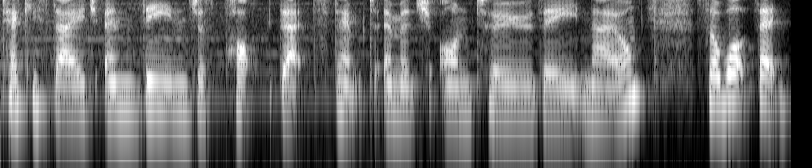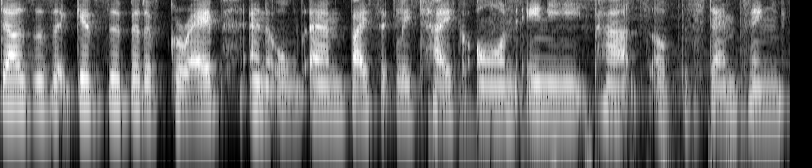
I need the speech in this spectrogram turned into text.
tacky stage and then just pop that stamped image onto the nail. So what that does is it gives a bit of grab and it will um, basically take on any parts of the stamping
